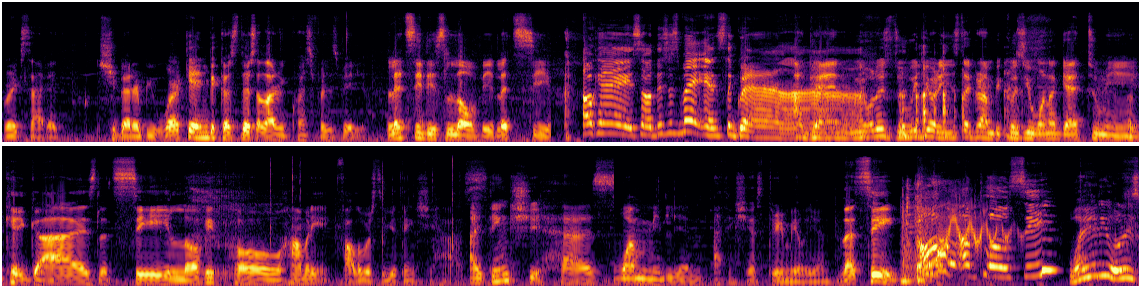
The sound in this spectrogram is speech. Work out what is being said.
we're excited. She better be working because there's a lot of requests for this video. Let's see this Lovi. Let's see. Okay, so this is my Instagram. Again, we always do with your Instagram because you wanna get to me. Okay, guys, let's see. Lovi Poe. How many followers do you think she has? I think she has one million. I think she has 3 million. Let's see. Oh, I'm close, see? Why are you always?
